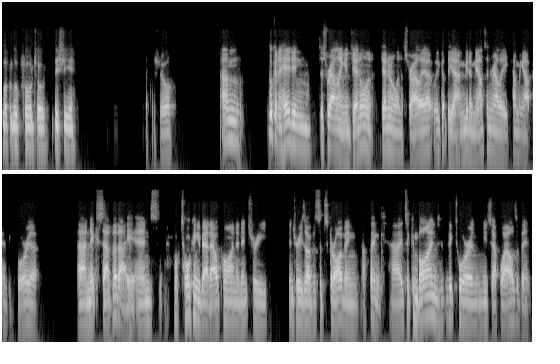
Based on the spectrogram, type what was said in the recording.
lot look forward to this year. For sure. Um, looking ahead in just rallying in general, general in Australia, we've got the uh, Mountain Rally coming up in Victoria uh, next Saturday, and we're talking about Alpine and entry entries oversubscribing. I think uh, it's a combined Victoria and New South Wales event,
